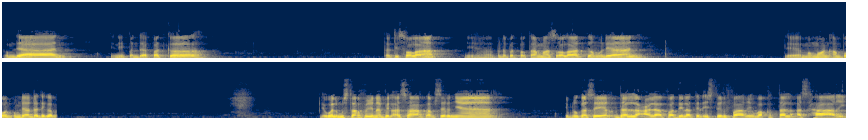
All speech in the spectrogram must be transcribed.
Kemudian ini pendapat ke tadi sholat, ya, pendapat pertama sholat, kemudian ya, memohon ampun, kemudian ada tiga Ya, wal mustaghfirina fil ashar tafsirnya Ibnu Kasir dalla ala fadilatil istighfari waqtal ashari.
